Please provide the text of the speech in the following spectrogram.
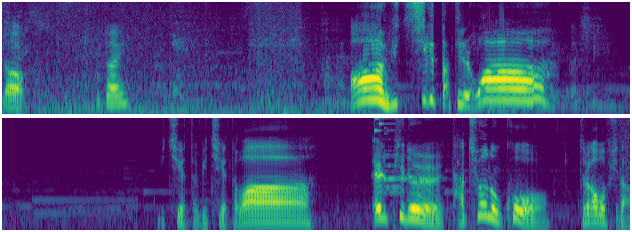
자 후타이 아 미치겠다 딜와. 미치겠다 미치겠다. 와. LP를 다 채워놓고 들어가 봅시다.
